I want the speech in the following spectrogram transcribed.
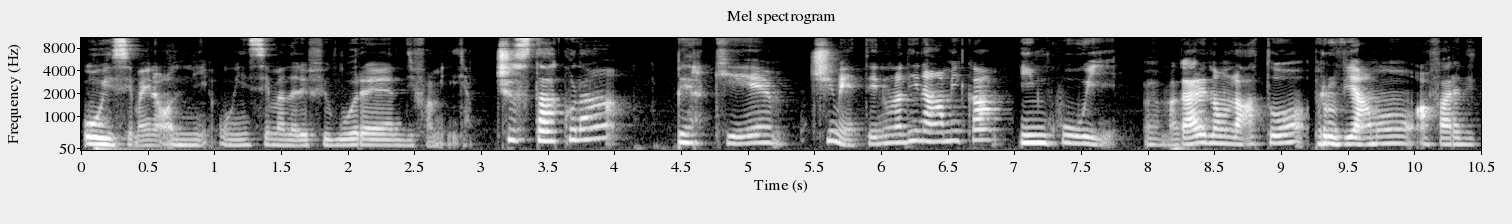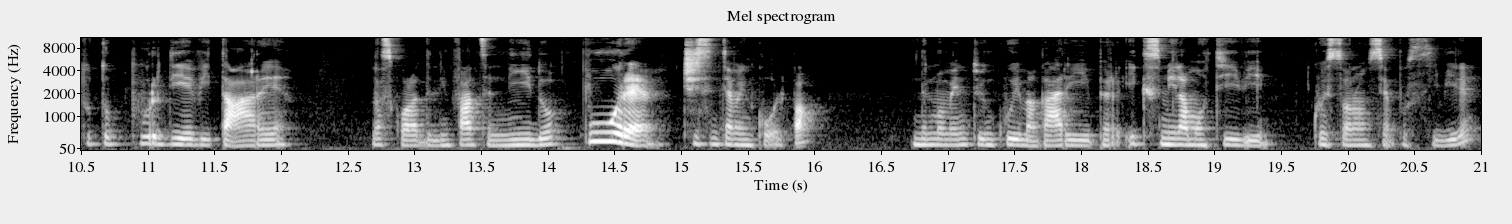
o insieme ai nonni, o insieme a delle figure di famiglia. Ci ostacola perché ci mette in una dinamica in cui magari da un lato proviamo a fare di tutto pur di evitare la scuola dell'infanzia, il nido, oppure ci sentiamo in colpa nel momento in cui magari per x mila motivi questo non sia possibile.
